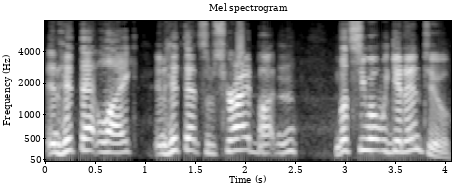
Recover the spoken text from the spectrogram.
and hit that like and hit that subscribe button. Let's see what we get into.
